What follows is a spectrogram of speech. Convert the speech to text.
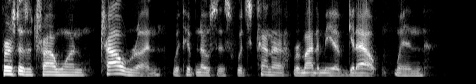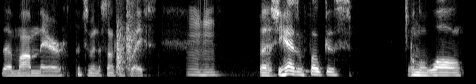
first does a trial one trial run with hypnosis, which kind of reminded me of Get Out when the mom there puts him in the sunken place. Mm-hmm. But she has him focus on the wall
